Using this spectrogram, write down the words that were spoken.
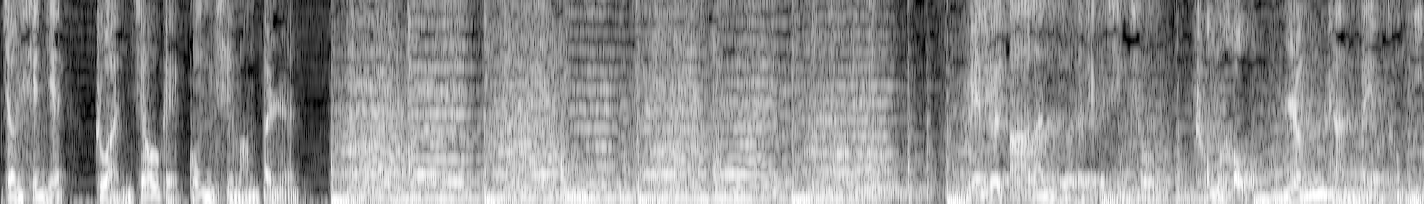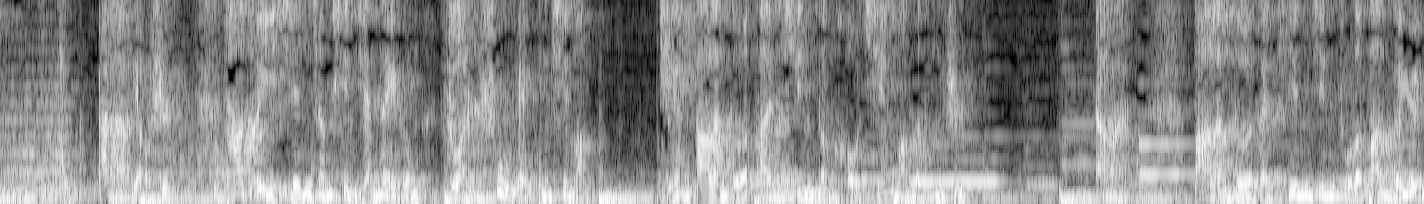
将信件转交给恭亲王本人。面对巴兰德的这个请求，崇厚仍然没有同意，但他表示。他可以先将信件内容转述给恭亲王，请巴兰德安心等候亲王的通知。然而，巴兰德在天津住了半个月，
